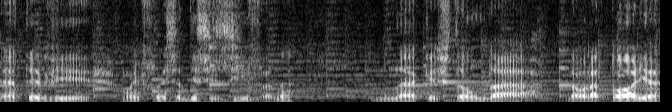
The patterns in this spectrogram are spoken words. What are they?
é, teve uma influência decisiva né, na questão da, da oratória,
